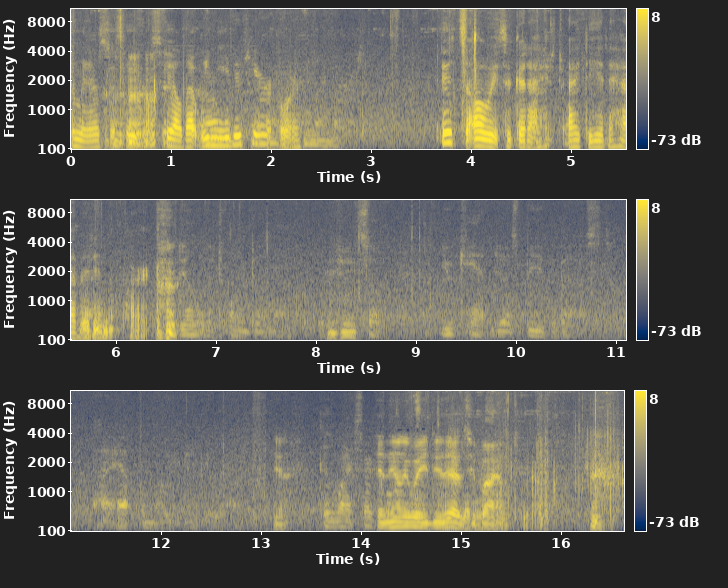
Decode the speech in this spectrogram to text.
I mean, I was just feel that we need it here, or It's always a good i- idea to have it in the park. You're dealing with a twenty billion dollar mm-hmm. So you can't just be the best. I have to know you're gonna be around. Yeah. Because when I start. And the only way you do that is you buy them.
